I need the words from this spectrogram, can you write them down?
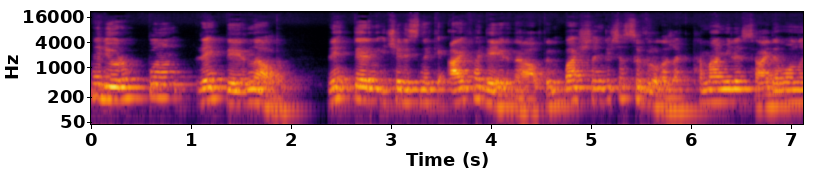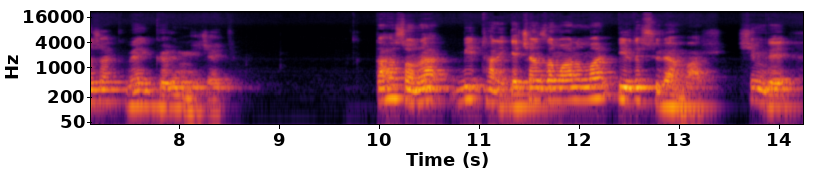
Ne diyorum? Bunun renk değerini aldım. Renk değerinin içerisindeki alfa değerini aldım. Başlangıçta sıfır olacak. Tamamıyla saydam olacak ve görünmeyecek. Daha sonra bir tane geçen zamanım var, bir de süren var. Şimdi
